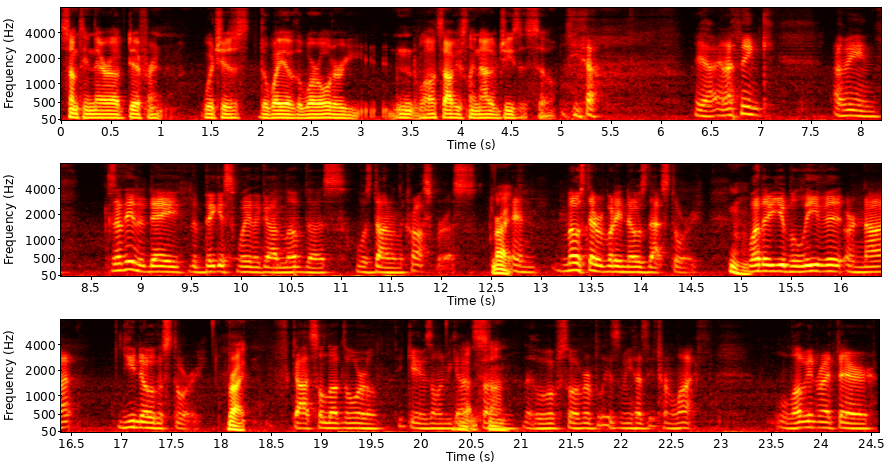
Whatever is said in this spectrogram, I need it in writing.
something thereof different which is the way of the world or well it's obviously not of Jesus so Yeah. Yeah, and I think, I mean, because at the end of the day, the biggest way that God loved us was dying on the cross for us. right And most everybody knows that story. Mhm. Whether you believe it or not, you know the story. right God so loved the world, he gave his only begotten son, Son. that whosoever believes in me has eternal life. Loving right there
